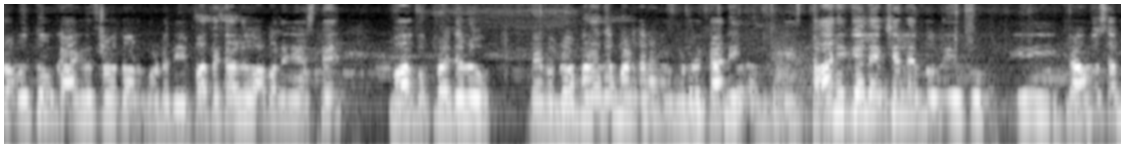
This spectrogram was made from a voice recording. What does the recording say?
ప్రభుత్వం కాంగ్రెస్ ప్రభుత్వం అనుకుంటుంది. ఈ పథకాలు అమలు చేస్తే మాకు ప్రజలు మేము బ్రహ్మరథం పడతాం అనుకుంటారు. కానీ ఈ స్థానిక ఎలక్షన్లకు మీకు ఈ గ్రామ సభ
